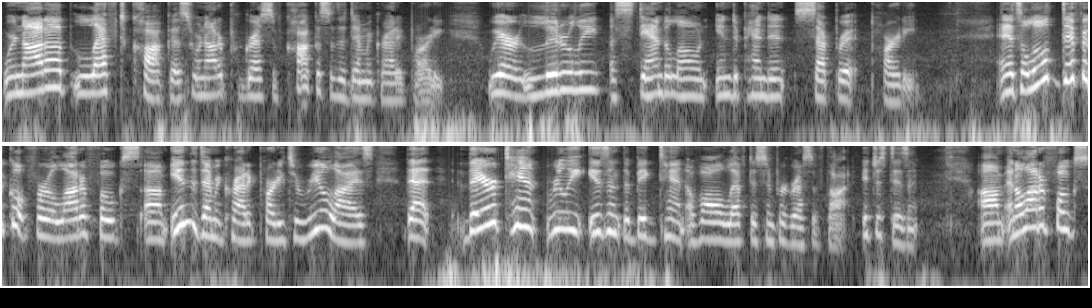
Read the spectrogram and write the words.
We're not a left caucus, we're not a progressive caucus of the Democratic Party. We are literally a standalone, independent, separate party. And it's a little difficult for a lot of folks um, in the Democratic Party to realize that their tent really isn't the big tent of all leftist and progressive thought. It just isn't. Um, and a lot of folks,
